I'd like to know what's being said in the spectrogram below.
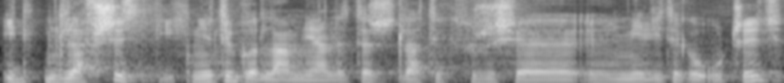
I dla wszystkich, nie tylko dla mnie, ale też dla tych, którzy się mieli tego uczyć.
